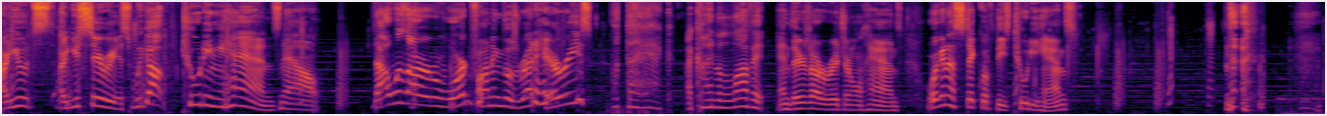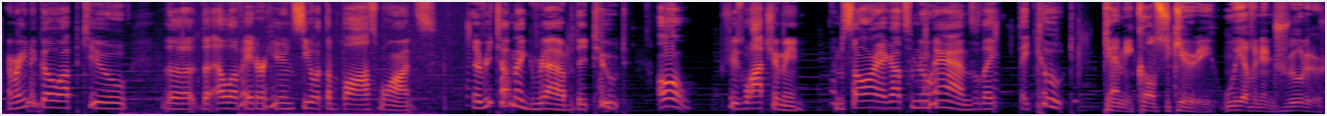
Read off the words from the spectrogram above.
Are you... Are you serious? We got tooting hands now. That was our reward finding those red Harrys? What the heck? I kind of love it. And there's our original hands. We're gonna stick with these tooty hands. and we're gonna go up to the, the elevator here and see what the boss wants. Every time I grab, they toot. Oh, she's watching me. I'm sorry, I got some new hands. They, they toot. Tammy, call security. We have an intruder.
